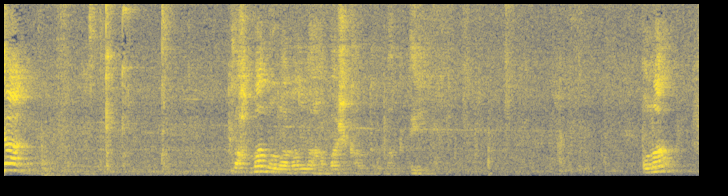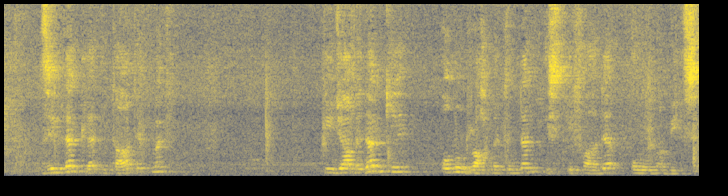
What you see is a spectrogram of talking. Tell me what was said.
Yani Rahman olan Allah'a baş kaldırmak değil. Ona zilletle itaat etmek icap eder ki onun rahmetinden istifade olunabilsin.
